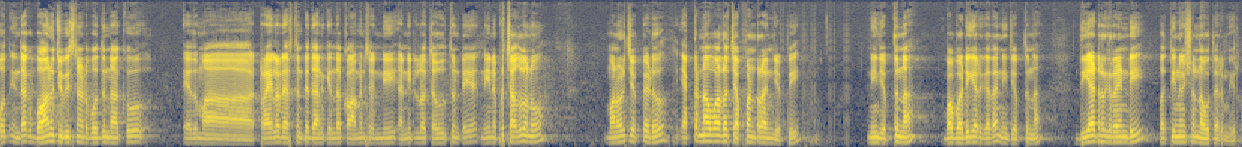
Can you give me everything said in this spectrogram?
పొద్దు ఇందాక బాను చూపిస్తున్నాడు పొద్దున్న నాకు ఏదో మా ట్రైలర్ వేస్తుంటే దాని కింద కామెంట్స్ అన్ని అన్నిటిలో చదువుతుంటే నేను ఎప్పుడు చదవను. మనోడు చెప్పాడు ఎక్కడ నవ్వాలో చెప్పండి రా అని చెప్పి. నేను చెప్తున్నా బాబు అడిగారు కదా నేను చెప్తున్నా. థియేటర్కి రండి ప్రతి నిమిషం నవ్వుతారు మీరు.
